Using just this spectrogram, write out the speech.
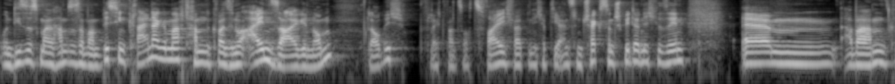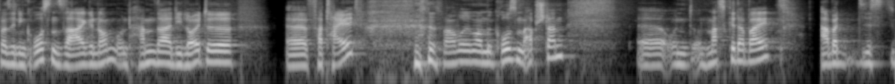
Und dieses Mal haben sie es aber ein bisschen kleiner gemacht, haben quasi nur einen Saal genommen, glaube ich. Vielleicht waren es auch zwei, ich weiß nicht, ich habe die einzelnen Tracks dann später nicht gesehen. Ähm, aber haben quasi den großen Saal genommen und haben da die Leute äh, verteilt. das war wohl immer mit großem Abstand äh, und, und Maske dabei. Aber das,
